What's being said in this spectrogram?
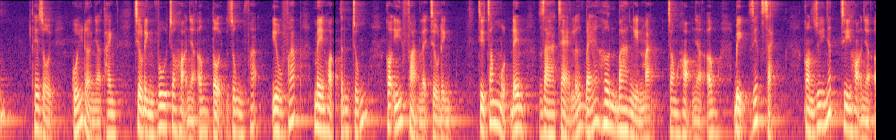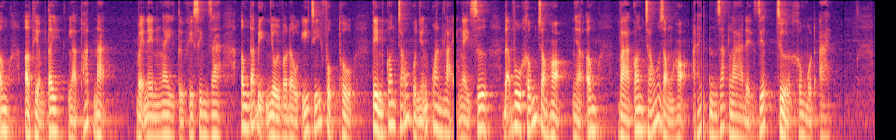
Thế rồi, cuối đời nhà Thanh, triều đình vu cho họ nhà ông tội dung pháp yêu pháp, mê hoặc dân chúng, có ý phản lại triều đình. Chỉ trong một đêm, già trẻ lớn bé hơn 3000 mạng trong họ nhà ông bị giết sạch, còn duy nhất chi họ nhà ông ở Thiểm Tây là thoát nạn. Vậy nên ngay từ khi sinh ra, ông đã bị nhồi vào đầu ý chí phục thù, tìm con cháu của những quan lại ngày xưa đã vu khống cho họ nhà ông và con cháu dòng họ Ái Giác La để giết chừa không một ai.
